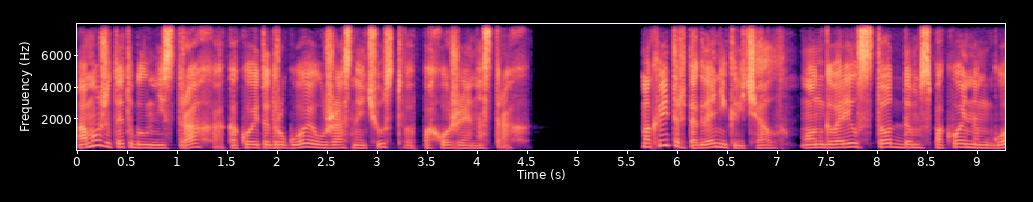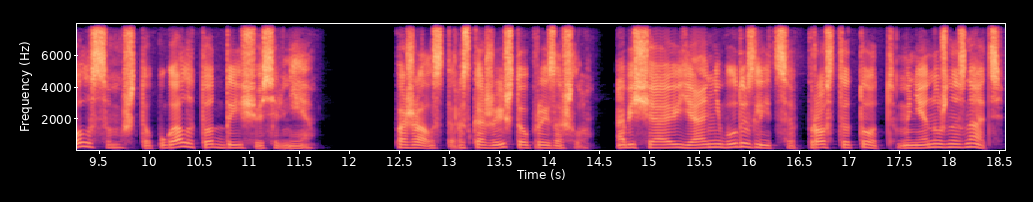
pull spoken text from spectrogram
А может, это был не страх, а какое-то другое ужасное чувство, похожее на страх. Маквитер тогда не кричал. Он говорил с Тоддом спокойным голосом, что пугало Тодда еще сильнее. «Пожалуйста, расскажи, что произошло. Обещаю, я не буду злиться. Просто тот, мне нужно знать».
